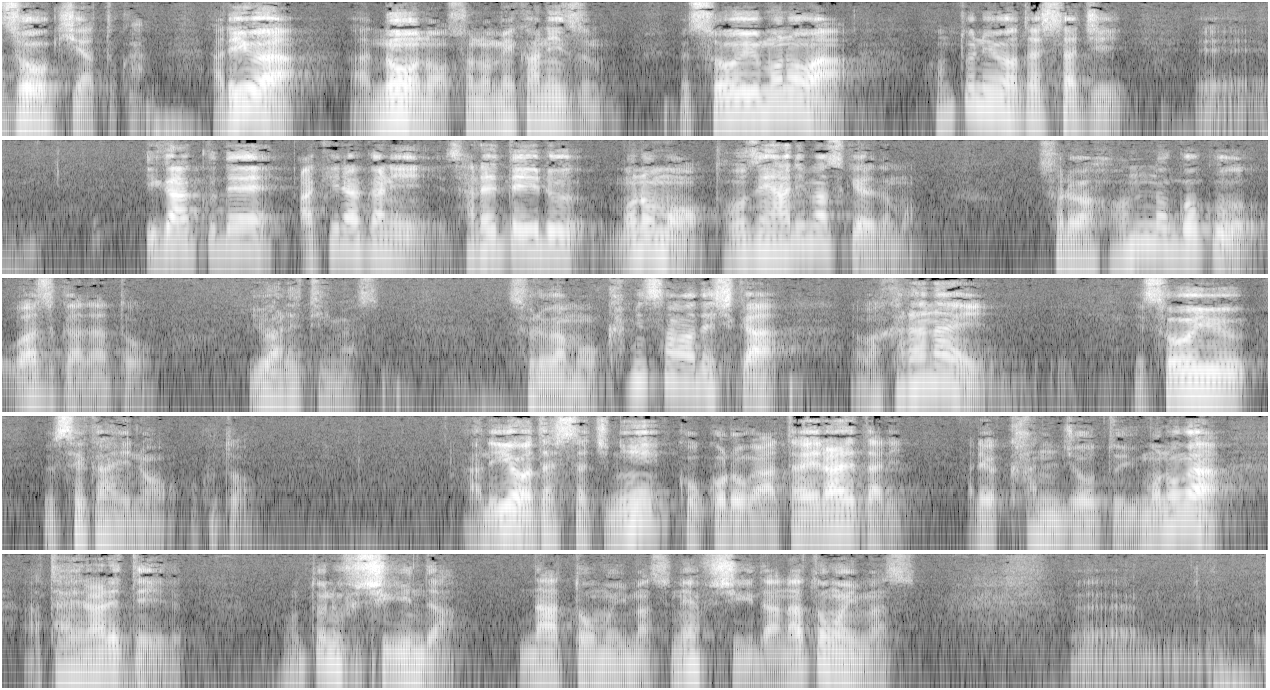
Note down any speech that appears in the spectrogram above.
臓器やとかあるいは脳のそのメカニズムそういうものは本当に私たち、えー、医学で明らかにされているものも当然ありますけれどもそれはほんのごくわずかだと言われています。それはもう神様でしかわからないそういう世界のことあるいは私たちに心が与えられたりあるいは感情というものが与えられている。本当に不思議だなと思いますね。不思議だなと思います。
